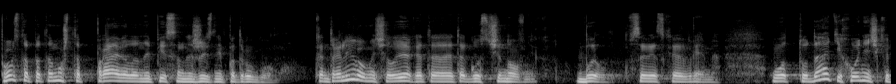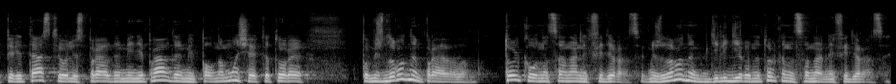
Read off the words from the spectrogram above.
Просто потому, что правила написаны жизни по-другому. Контролируемый человек это, – это госчиновник. Был в советское время. Вот туда тихонечко перетаскивались правдами и неправдами полномочия, которые по международным правилам только у национальных федераций. Международным делегированы только национальные федерации.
